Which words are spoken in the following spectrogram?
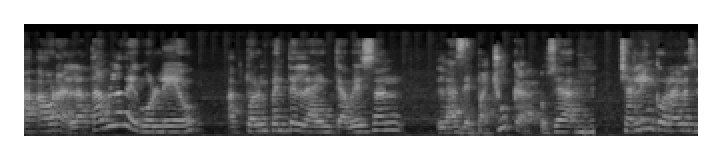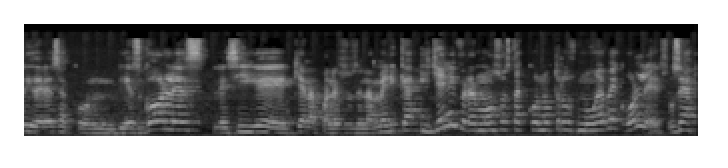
Ahora, la tabla de goleo actualmente la encabezan las de Pachuca. O sea, Charlín Corrales lideresa con 10 goles, le sigue Kiana Palacios del América y Jennifer Hermoso está con otros 9 goles. O sea,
